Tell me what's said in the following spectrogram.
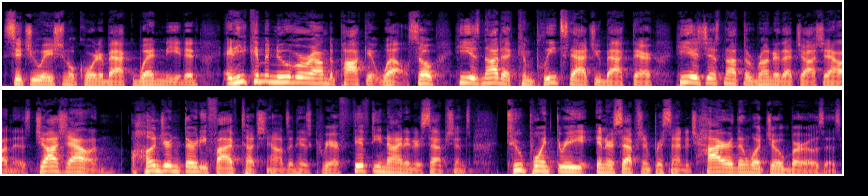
situational quarterback when needed, and he can maneuver around the pocket well. So he is not a complete statue back there. He is just not the runner that Josh Allen is. Josh Allen, 135 touchdowns in his career, 59 interceptions, 2.3 interception percentage, higher than what Joe Burrows is.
